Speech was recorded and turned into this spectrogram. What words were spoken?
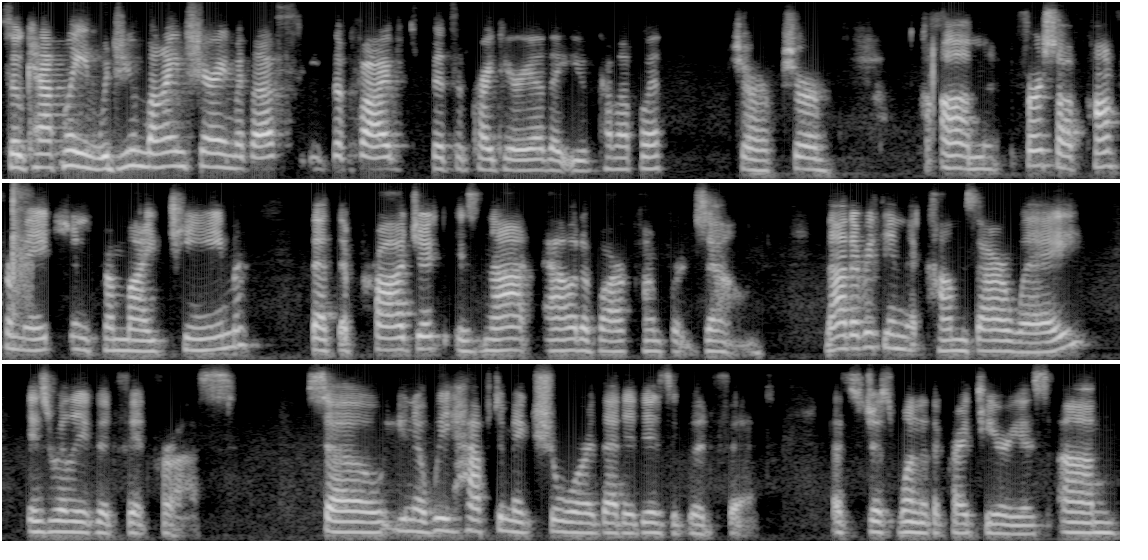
So, Kathleen, would you mind sharing with us the five bits of criteria that you've come up with? Sure, sure. Um, first off, confirmation from my team that the project is not out of our comfort zone. Not everything that comes our way is really a good fit for us. So, you know, we have to make sure that it is a good fit. That's just one of the criterias. Um,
